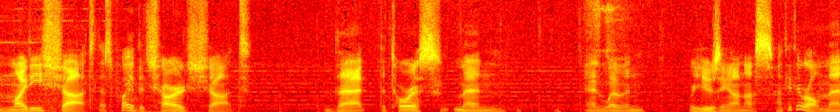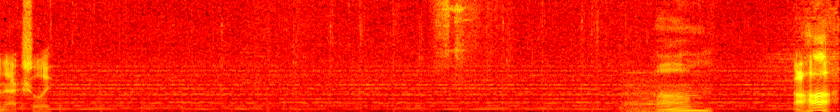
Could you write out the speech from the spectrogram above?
Mighty shot. That's probably the charge shot that the Taurus men and women were using on us. I think they were all men, actually. Um. Aha!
